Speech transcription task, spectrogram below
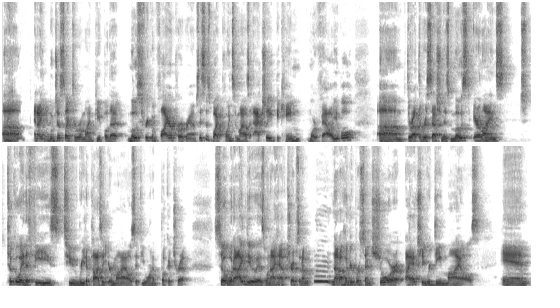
Right. Um, and I would just like to remind people that most frequent flyer programs, this is why points and miles actually became more valuable um, throughout the recession, is most airlines took away the fees to redeposit your miles if you want to book a trip. So what I do is when I have trips and I'm mm, not 100% sure, I actually redeem miles. And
